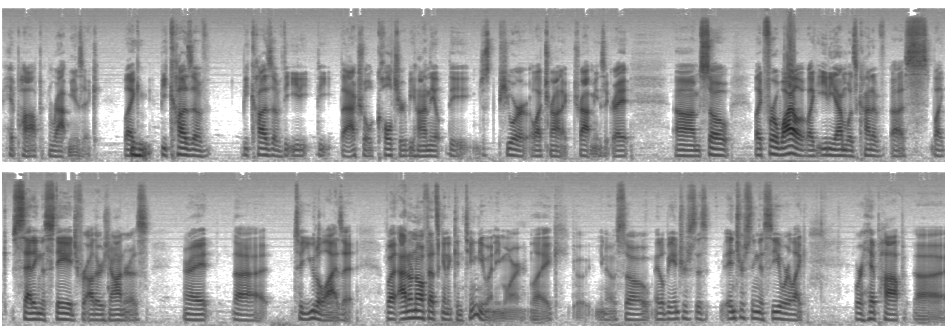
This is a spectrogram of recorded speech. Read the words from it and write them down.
hip hop, and rap music, like Mhm. because of because of the the the actual culture behind the the just pure electronic trap music, right? Um, so like for a while, like EDM was kind of uh, s- like setting the stage for other genres, right? Uh, to utilize it, but I don't know if that's going to continue anymore. Like, you know, so it'll be interesting interesting to see where like where hip hop uh,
